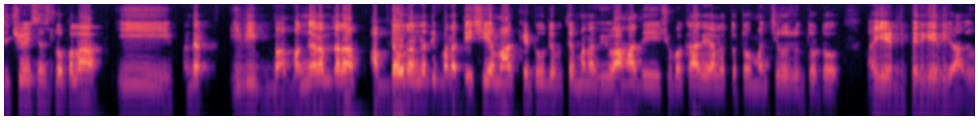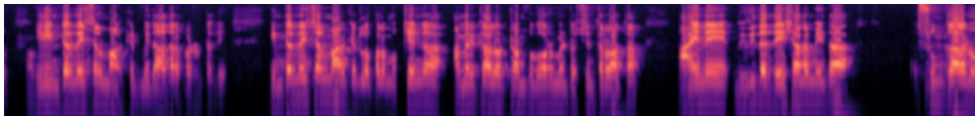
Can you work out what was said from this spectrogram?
సిచ్యువేషన్స్ లోపల ఈ అంటే ఇది బంగారం ధర అప్ డౌన్ అన్నది మన దేశీయ మార్కెట్ లేకపోతే మన వివాహాది శుభకార్యాలతోటో మంచి రోజులతోటో అయ్యేది పెరిగేది కాదు. ఇది ఇంటర్నేషనల్ మార్కెట్ మీద ఆధారపడి ఉంటుంది. ఇంటర్నేషనల్ మార్కెట్ లోపల ముఖ్యంగా అమెరికాలో ట్రంప్ గవర్నమెంట్ వచ్చిన తర్వాత ఆయనే వివిధ దేశాల మీద సుంకాలను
